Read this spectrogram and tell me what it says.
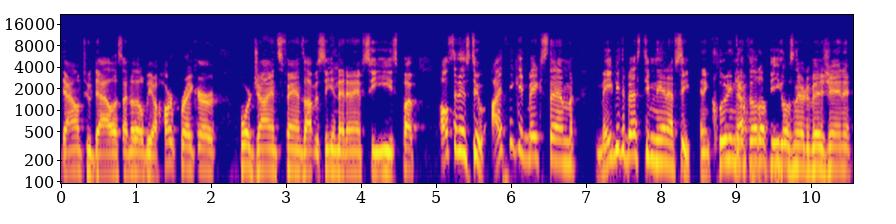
down to Dallas. I know that'll be a heartbreaker for Giants fans, obviously in that NFC East. But I'll say this too: I think it makes them maybe the best team in the NFC, and including the Philadelphia Eagles in their division,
